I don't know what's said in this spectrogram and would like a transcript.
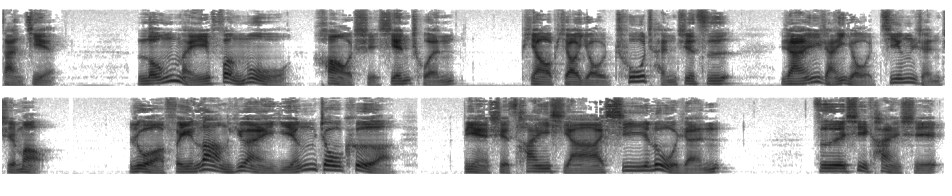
但见龙眉凤目，皓齿仙唇，飘飘有出尘之姿，冉冉有惊人之貌。若非阆苑瀛洲客，便是参峡西路人。仔细看时，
